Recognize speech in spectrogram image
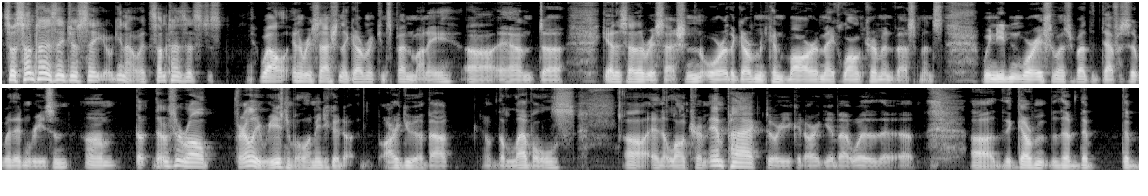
So sometimes they just say, you know, it's sometimes it's just well, in a recession, the government can spend money uh, and uh, get us out of the recession, or the government can borrow and make long term investments. We needn't worry so much about the deficit within reason. Um, th- those are all fairly reasonable. I mean, you could argue about you know, the levels. Uh, and the long-term impact, or you could argue about whether the uh, uh, the government the the the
